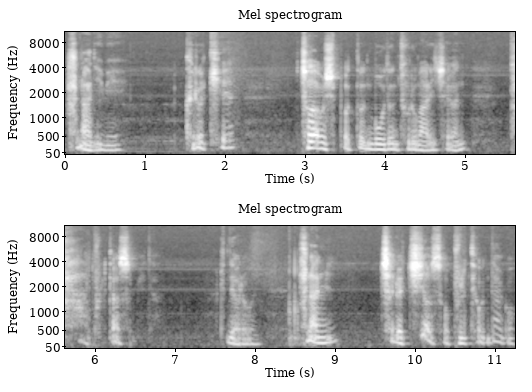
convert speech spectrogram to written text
하나님이 그렇게 전하고 싶었던 모든 두루마리 책은 다 불탔습니다. 근데 여러분, 하나님 책을 찢어서 불태운다고,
